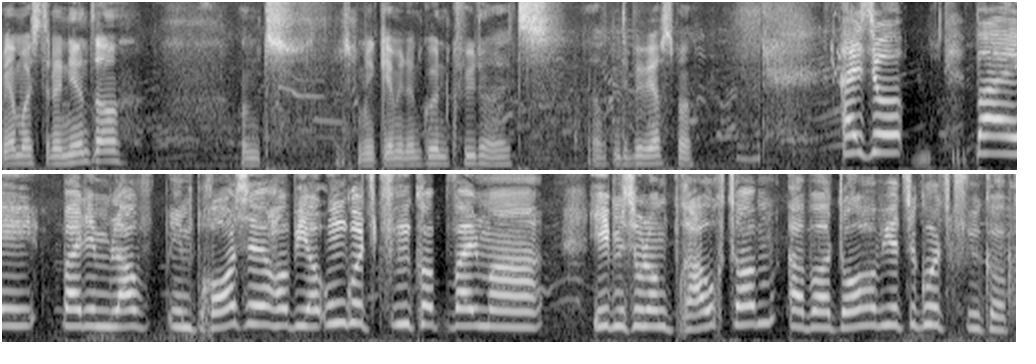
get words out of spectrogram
mehrmals trainieren da und wir gehen mit einem guten Gefühl da jetzt auf die Bewerbsbahn. Also bei, bei dem Lauf in Bronze habe ich ein ungutes Gefühl gehabt, weil wir eben so lange gebraucht haben, aber da habe ich jetzt ein gutes Gefühl gehabt.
